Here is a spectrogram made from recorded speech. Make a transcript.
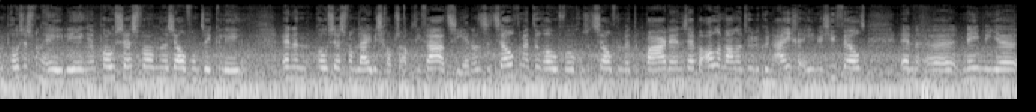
een proces van heling, een proces van zelfontwikkeling en een proces van leiderschapsactivatie. En dat is hetzelfde met de roofvogels, hetzelfde met de paarden. En ze hebben allemaal natuurlijk hun eigen energieveld en uh, nemen je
